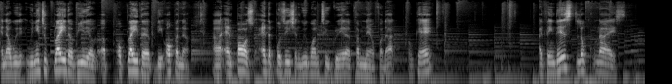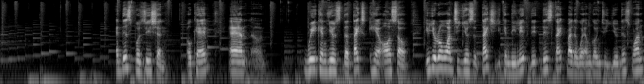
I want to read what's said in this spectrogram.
And now we, we need to play the video uh, or play the, the opener uh, and pause at the position we want to create a thumbnail for that okay? I think this look nice. At this position okay? And uh, we can use the text here also. If you don't want to use the text you can delete this text. By the way I'm going to use this one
